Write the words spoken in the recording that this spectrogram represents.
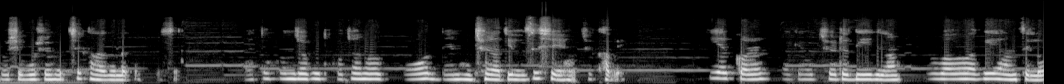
বসে বসে হচ্ছে খেলাধুলা করতেছে। এতক্ষণ যাবত খোঁচানোর পর দেন হচ্ছে রাজি হয়েছে, সে হচ্ছে খাবে। কি আর করার? তাকে হচ্ছে ওটা দিয়ে দিলাম। ওর বাবা আগেই আনছিল।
